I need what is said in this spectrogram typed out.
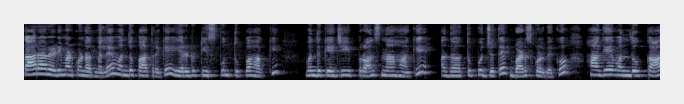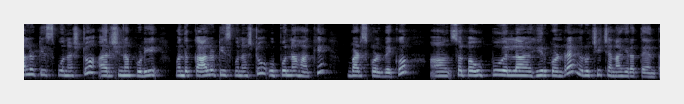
ಖಾರ ರೆಡಿ ಮಾಡ್ಕೊಂಡಾದ್ಮೇಲೆ ಒಂದು ಪಾತ್ರೆಗೆ ಎರಡು ಟೀ ಸ್ಪೂನ್ ತುಪ್ಪ ಹಾಕಿ, ಒಂದು ಕೆ ಜಿ ಪ್ರಾನ್ಸ್ನ ಹಾಕಿ ಅದು ತುಪ್ಪದ ಜೊತೆ ಬಾಡಿಸ್ಕೊಳ್ಬೇಕು. ಹಾಗೆ ಒಂದು ಕಾಲು ಟೀ ಸ್ಪೂನಷ್ಟು ಅರಿಶಿನ ಪುಡಿ, ಒಂದು ಕಾಲು ಟೀ ಸ್ಪೂನಷ್ಟು ಉಪ್ಪನ್ನ ಹಾಕಿ ಬಾಡಿಸ್ಕೊಳ್ಬೇಕು. ಸ್ವಲ್ಪ ಉಪ್ಪು ಎಲ್ಲ ಹೀರ್ಕೊಂಡ್ರೆ ರುಚಿ ಚೆನ್ನಾಗಿರುತ್ತೆ ಅಂತ.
